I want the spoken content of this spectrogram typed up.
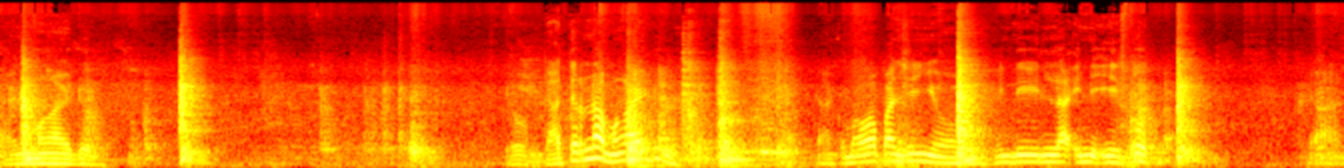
Ayan mga idol. Yung gutter na mga idol. Yan, kung mapapansin nyo, hindi nila iniikot. Yan.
